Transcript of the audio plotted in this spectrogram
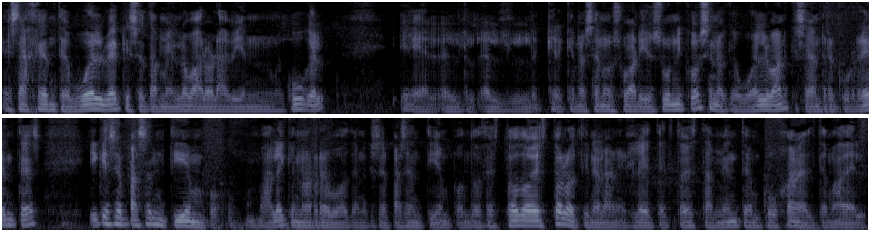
esa gente vuelve, que eso también lo valora bien Google, que, no sean usuarios únicos, sino que vuelvan, que sean recurrentes y que se pasen tiempo, ¿vale? Que no reboten, que se pasen tiempo. Entonces, todo esto lo tiene la newsletter. Entonces, también te empuja en el tema del,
